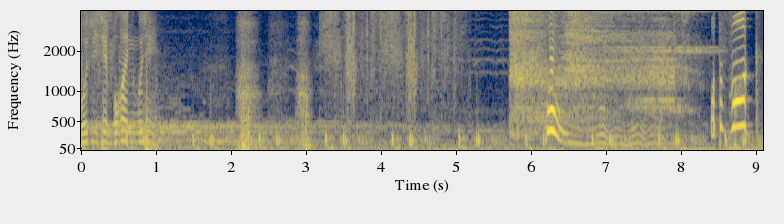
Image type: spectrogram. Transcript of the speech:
뭐지 이제 뭐가 있는 거지? 오! What the fuck?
